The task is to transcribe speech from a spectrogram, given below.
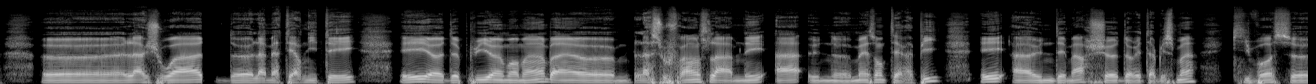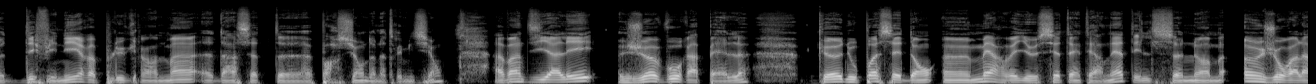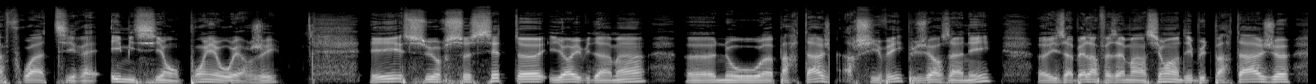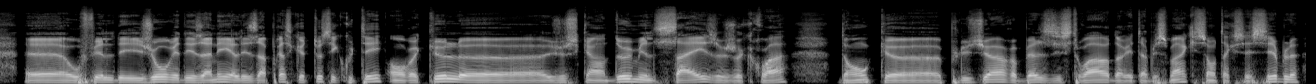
euh, la joie de la maternité et euh, depuis un moment, ben euh, la souffrance l'a amené à une maison de thérapie et à une démarche de rétablissement qui va se définir plus grandement dans cette portion de notre émission. Avant d'y aller, je vous rappelle que nous possédons un merveilleux site internet. Il se nomme un jour à la fois-émission.org et sur ce site, euh, il y a évidemment euh, nos euh, partages archivés plusieurs années. Isabelle en faisait mention en début de partage. au fil des jours et des années, elle les a presque tous écoutés. On recule jusqu'en 2016, je crois. Donc, plusieurs belles histoires de rétablissement qui sont accessibles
